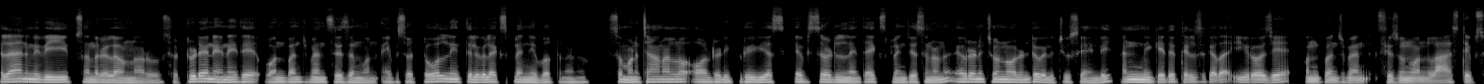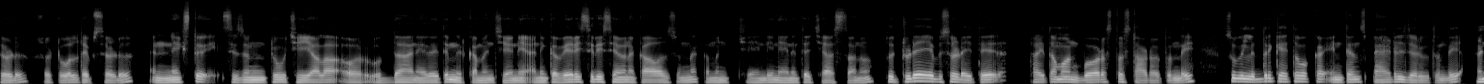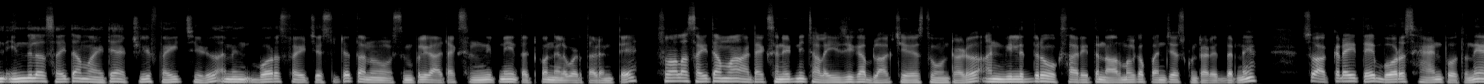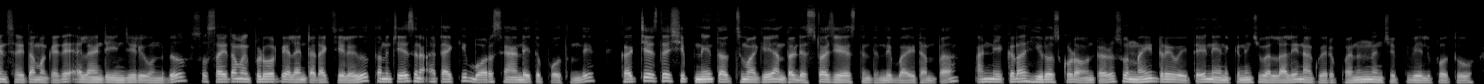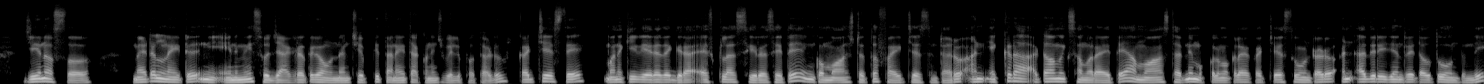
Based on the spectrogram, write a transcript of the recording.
Hello అండి weeps అందరూ ఎలా ఉన్నారు? సో టుడే నేనైతే one punch man season one episode ట్వెల్వ్ని తెలుగులో ఎక్స్ప్లెయిన్ చేయబోతున్నాను. సో మన ఛానల్లో ఆల్రెడీ ప్రీవియస్ ఎపిసోడ్లను అయితే ఎక్స్ప్లెయిన్ చేస్తున్నాను. ఎవరైనా చూడవాలంటే వెళ్ళి చూసేయండి. అండ్ మీకైతే తెలుసు కదా ఈ రోజే one punch man season one last episode so twelfth episode. And next season two చేయాలా ఆర్ వద్దా అనేది అయితే మీరు కమెంట్ చేయండి. అండ్ ఇంకా వేరే సిరీస్ ఏమైనా కావాల్సి ఉన్నా కమెంట్ చేయండి. నేనైతే చేస్తాను. సో టుడే ఎపిసోడ్ అయితే సైతామా అండ్ బోరస్తో స్టార్ట్ అవుతుంది. సో వీళ్ళిద్దరికి అయితే ఒక ఇంటెన్స్ బ్యాటిల్ జరుగుతుంది. అండ్ ఇందులో సైతామా అయితే యాక్చువల్లీ ఫైట్ చేయడు. ఐ మీన్ బోరస్ ఫైట్ చేస్తుంటే తను సింపుల్గా అటాక్స్ అన్నింటినీ తట్టుకొని నిలబడతాడంతే. సో అలా సైతామా అటాక్స్ అన్నింటినీ చాలా ఈజీగా బ్లాక్ చేస్తూ ఉంటాడు. అండ్ వీళ్ళిద్దరూ ఒకసారి అయితే నార్మల్గా పని చేసుకుంటారు ఇద్దరిని. సో అక్కడైతే బోరస్ హ్యాండ్ పోతుంది. అండ్ సైతామాకైతే ఎలాంటి ఇంజరీ ఉండదు. సో సైతామా ఇప్పటివరకు ఎలాంటి అటాక్ చేయలేదు. తను చేసిన అటాక్కి బోరస్ హ్యాండ్ అయితే పోతుంది. కట్ చేస్తే షిప్ని తత్సుమాకి అంతా డిస్ట్రాయ్ చేస్తుంటుంది బయట అంతా అండ్ ఇక్కడ హీరోస్ కూడా ఉంటారు. సో నైట్ డ్రైవ్ అయితే నేను ఇక్కడి నుంచి వెళ్ళాలి. నాకు వేరే పని ఉందని చెప్పి వెళ్ళిపోతూ జీనస్ మెటల్ నైట్ నీ ఎనిమి సో జాగ్రత్తగా ఉందని చెప్పి తనైతే అక్కడి నుంచి వెళ్ళిపోతాడు. కట్ చేస్తే మనకి వేరే దగ్గర ఎస్ క్లాస్ హీరోస్ అయితే ఇంకో మాస్టర్తో ఫైట్ చేస్తుంటారు. అండ్ ఎక్కడ అటామిక్ సమర్ అయితే ఆ మాస్టర్ని ముక్కలు ముక్కలుగా కట్ చేస్తూ ఉంటాడు. అండ్ అది రీజనరేట్ అవుతూ ఉంటుంది.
